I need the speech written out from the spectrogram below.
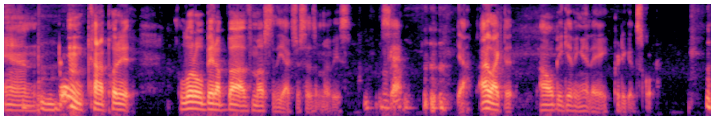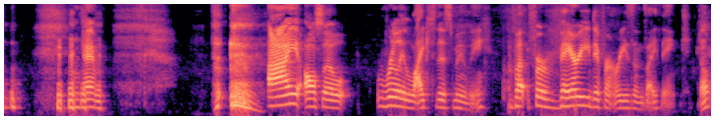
and Mhm. kind of put it a little bit above most of the exorcism movies. So, yeah, I liked it. I'll be giving it a pretty good score. Okay. I also really liked this movie, but for very different reasons, I think. Oh,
